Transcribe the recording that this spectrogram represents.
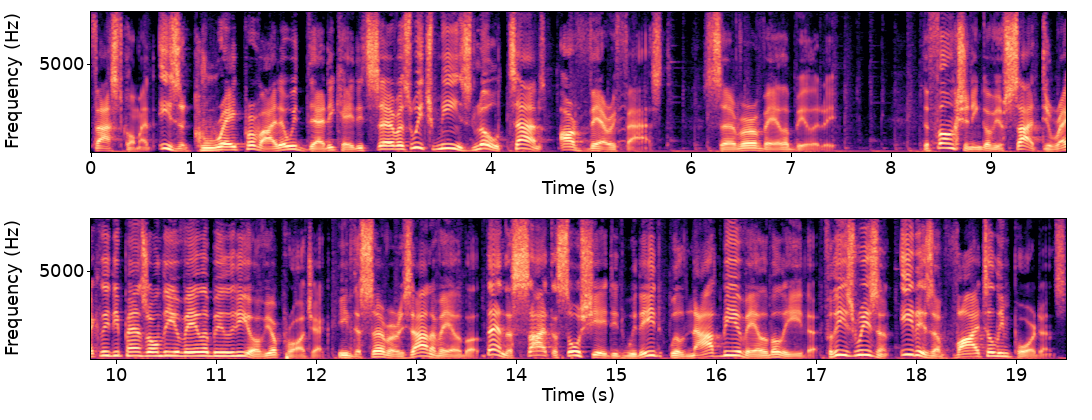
Fastcomet is a great provider with dedicated servers, which means load times are very fast. Server availability. The functioning of your site directly depends on the availability of your project. If the server is unavailable, then the site associated with it will not be available either. For this reason, it is of vital importance.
